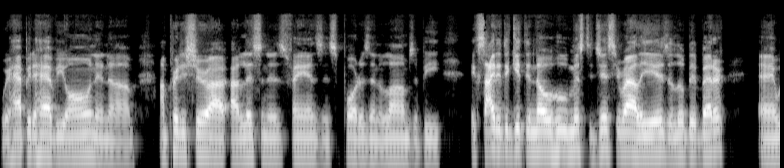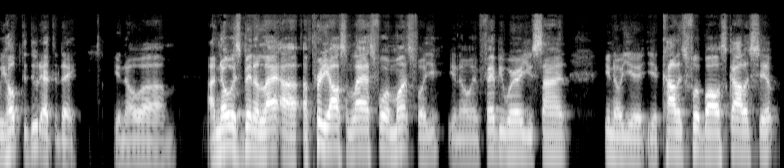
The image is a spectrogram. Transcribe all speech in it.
we're happy to have you on, and um, I'm pretty sure our, our, listeners, fans, and supporters and alums would be excited to get to know who Mr. Jency Riley is a little bit better, and we hope to do that today. You know, um, I know it's been a la- a pretty awesome last four months for you. You know, in February you signed, you know, your your college football scholarship.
